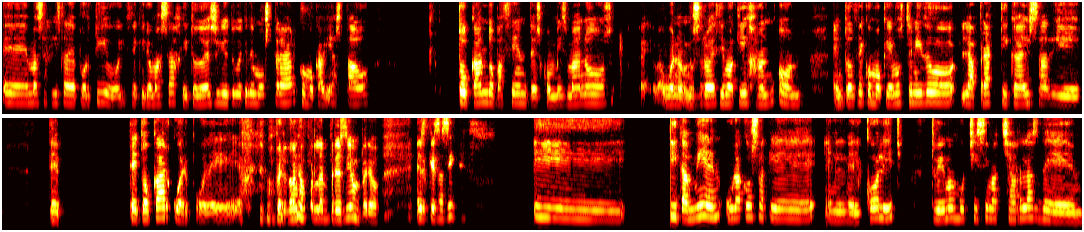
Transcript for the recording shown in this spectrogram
eh, masajista deportivo, hice quiromasaje y todo eso, yo tuve que demostrar como que había estado tocando pacientes con mis manos, eh, bueno, nosotros decimos aquí hand-on, entonces como que hemos tenido la práctica esa de, de, tocar cuerpo, de, perdona por la impresión, pero es que es así. Y, y también una cosa que en el college tuvimos muchísimas charlas de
